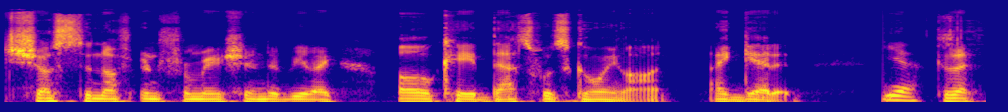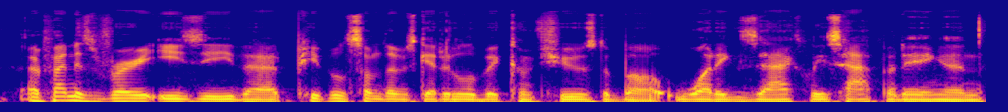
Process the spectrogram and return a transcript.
just enough information to be like, oh, okay, that's what's going on. I get it. Yeah. Because I, I find it's very easy that people sometimes get a little bit confused about what exactly is happening and,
